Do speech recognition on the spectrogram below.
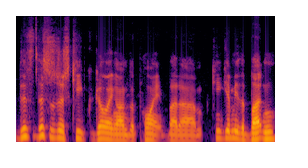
this this will just keep going on the point. But um, can you give me the button?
